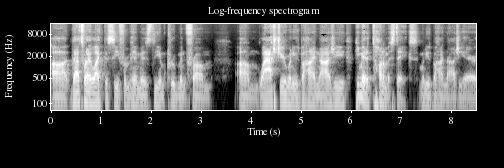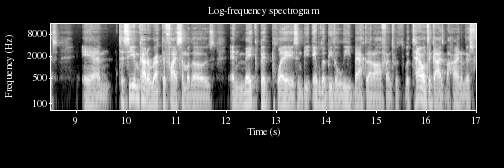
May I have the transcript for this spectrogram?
Uh, that's what I like to see from him is the improvement from um, last year when he was behind Najee. He made a ton of mistakes when he was behind Najee Harris, and to see him kind of rectify some of those and make big plays and be able to be the lead back of that offense with with talented guys behind him. There's,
